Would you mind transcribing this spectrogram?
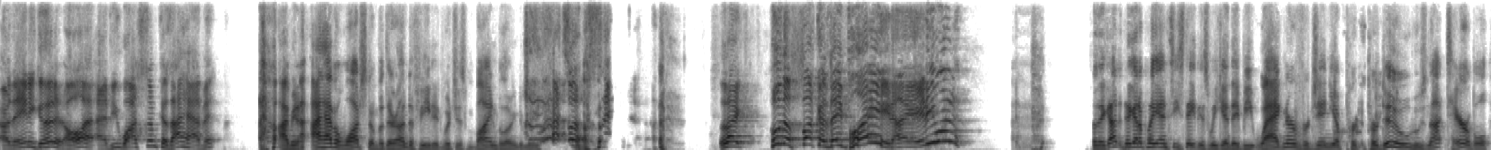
Are they any good at all? Have you watched them? Because I haven't. I mean, I haven't watched them, but they're undefeated, which is mind blowing to me. like, who the fuck have they played? Uh, anyone? So they got they got to play NC State this weekend. They beat Wagner, Virginia, Purdue, who's not terrible.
